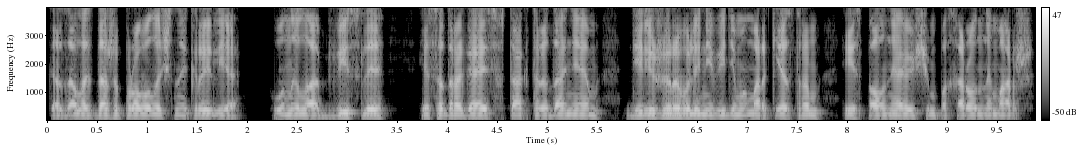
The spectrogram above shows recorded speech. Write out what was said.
Казалось, даже проволочные крылья уныло обвисли и, содрогаясь в такт рыданием, дирижировали невидимым оркестром, исполняющим похоронный марш.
